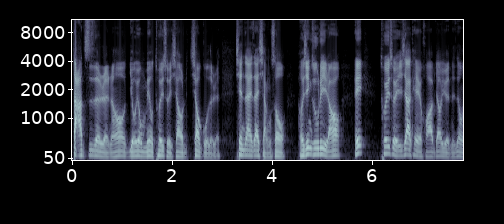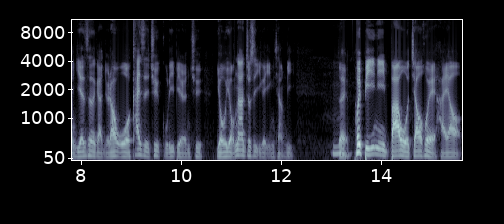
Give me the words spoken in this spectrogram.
大只的人，然后游泳没有推水效效果的人，现在在享受核心助力，然后诶。推水一下可以滑比较远的这种延伸的感觉，然后我开始去鼓励别人去游泳，那就是一个影响力，嗯、对，会比你把我教会还要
